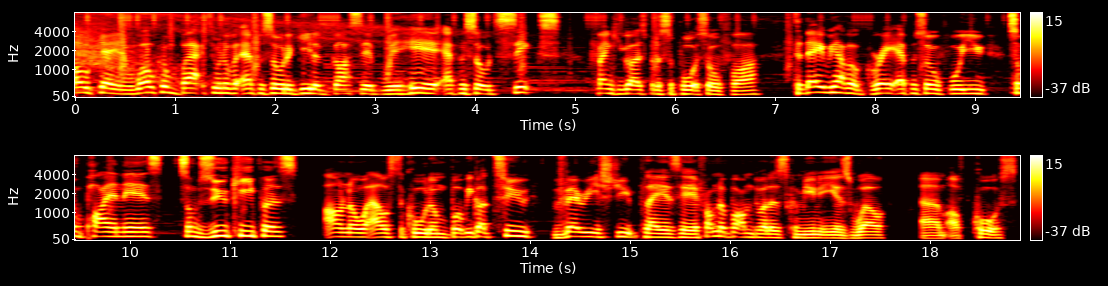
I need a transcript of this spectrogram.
Okay, and welcome back to another episode of Gila Gossip. We're here, episode six. Thank you guys for the support so far. Today we have a great episode for you. Some pioneers, some zookeepers. I don't know what else to call them, but we got two very astute players here from the bottom dwellers community as well. Um, of course.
